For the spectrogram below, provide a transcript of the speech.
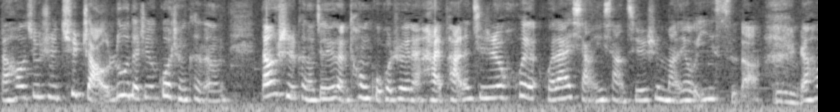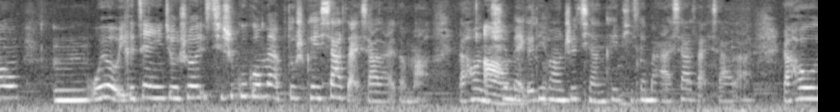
然后就是去找路的这个过程，可能当时可能就有点痛苦，或者说有点害怕，但其实会回来想一想，其实是蛮有意思的。嗯然后，嗯，我有一个建议，就是说，其实 Google Map 都是可以下载下来的嘛。然后你啊去每个地方之前，可以提前把它下载下来。然后，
